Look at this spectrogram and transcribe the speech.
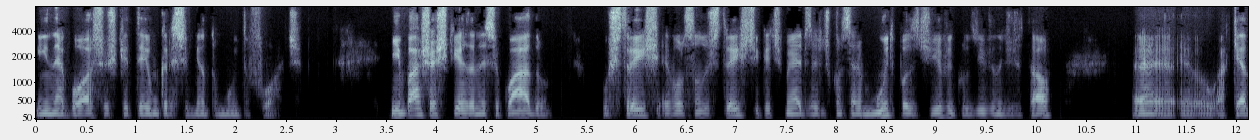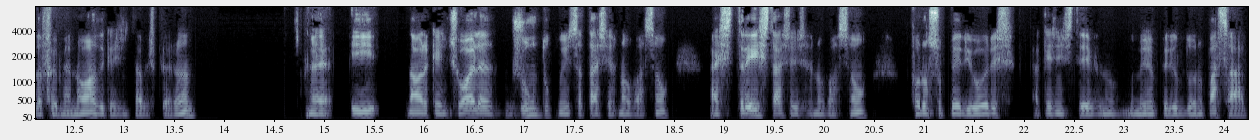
em negócios que têm um crescimento muito forte. Embaixo à esquerda nesse quadro, os três, a evolução dos três tickets médios a gente considera muito positiva, inclusive no digital. É, é, a queda foi menor do que a gente estava esperando. É, e na hora que a gente olha, junto com isso, a taxa de renovação, as três taxas de renovação foram superiores à que a gente teve no, no mesmo período do ano passado.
